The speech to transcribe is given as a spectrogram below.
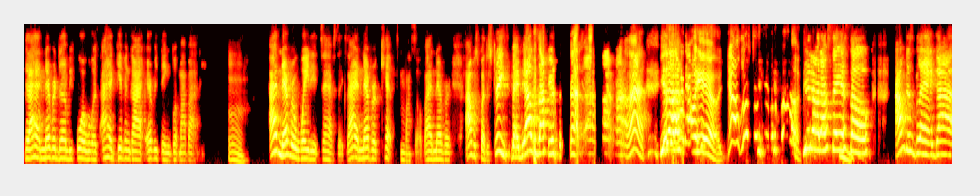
that I had never done before was I had given God everything but my body. Mm. I never waited to have sex. I had never kept myself. I had never. I was for the streets, baby. I was out here. you know what I'm out here. Yo, let's just give it a fuck. You know what I'm saying? So I'm just glad God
